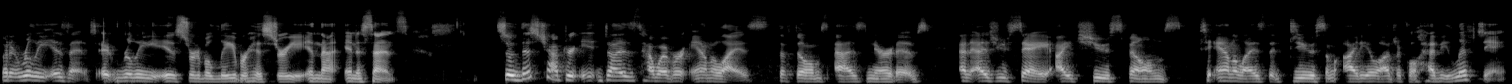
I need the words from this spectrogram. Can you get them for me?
but it really isn't it really is sort of a labor history in that in a sense so this chapter it does however analyze the films as narratives and as you say i choose films to analyze that do some ideological heavy lifting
